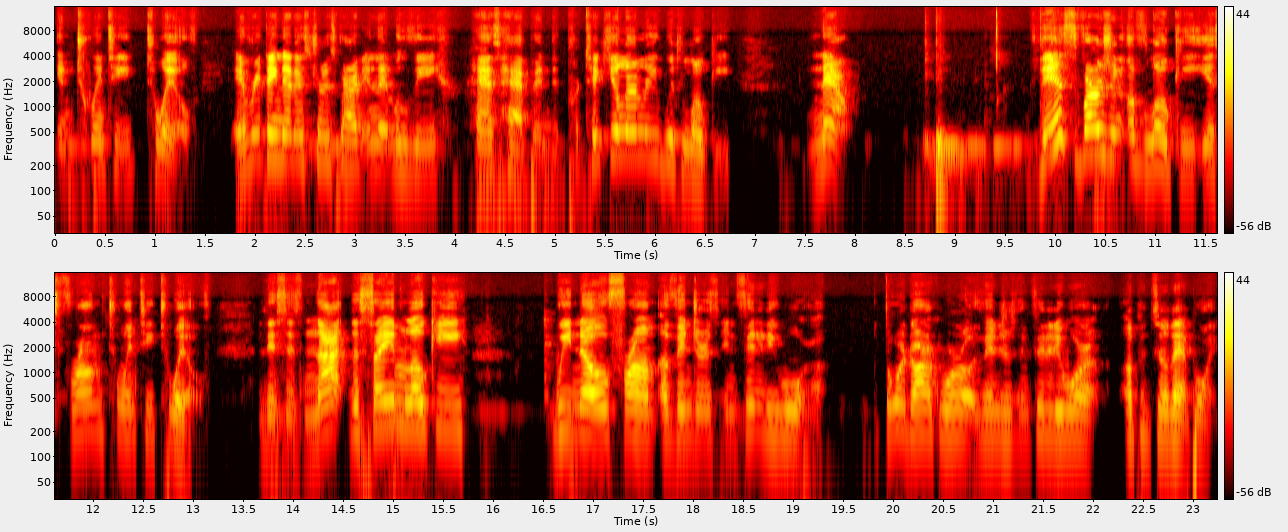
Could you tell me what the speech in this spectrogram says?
in 2012. Everything that has transpired in that movie has happened, particularly with Loki. Now, this version of Loki is from 2012. This is not the same Loki we know from Avengers Infinity War, uh, Thor Dark World, Avengers Infinity War up until that point.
